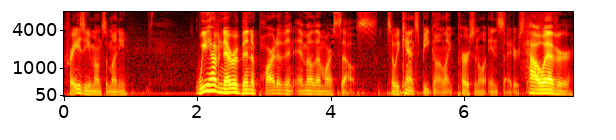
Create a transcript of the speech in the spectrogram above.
crazy amounts of money. We have never been a part of an MLM ourselves. So we can't speak on like personal insider stuff. However,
